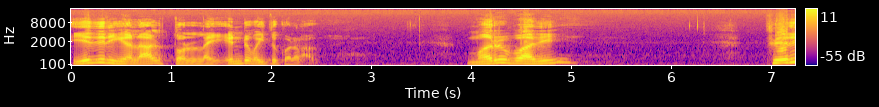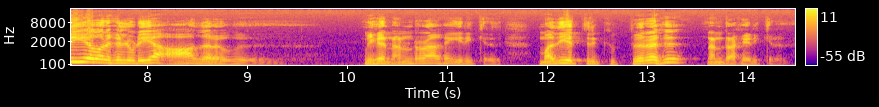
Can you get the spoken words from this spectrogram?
எதிரிகளால் தொல்லை என்று வைத்துக்கொள்ளலாம் மறுபாதி பெரியவர்களுடைய ஆதரவு மிக நன்றாக இருக்கிறது. மதியத்திற்கு பிறகு நன்றாக இருக்கிறது.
